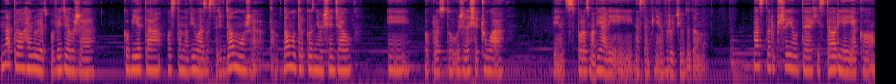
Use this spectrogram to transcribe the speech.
Na to Henry odpowiedział, że kobieta postanowiła zostać w domu, że tam w domu tylko z nią siedział i po prostu źle się czuła, więc porozmawiali i następnie wrócił do domu. Pastor przyjął tę historię jako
